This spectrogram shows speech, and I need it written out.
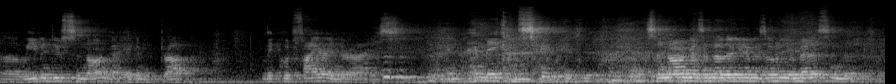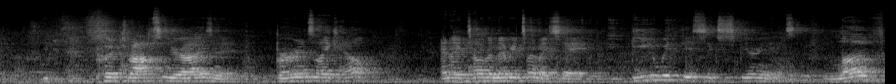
uh, we even do Sananga, even drop liquid fire in their eyes and, and make them sit with it. Sananga is another Amazonian medicine that you put drops in your eyes and it burns like hell. And I tell them every time, I say, be with this experience. Love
